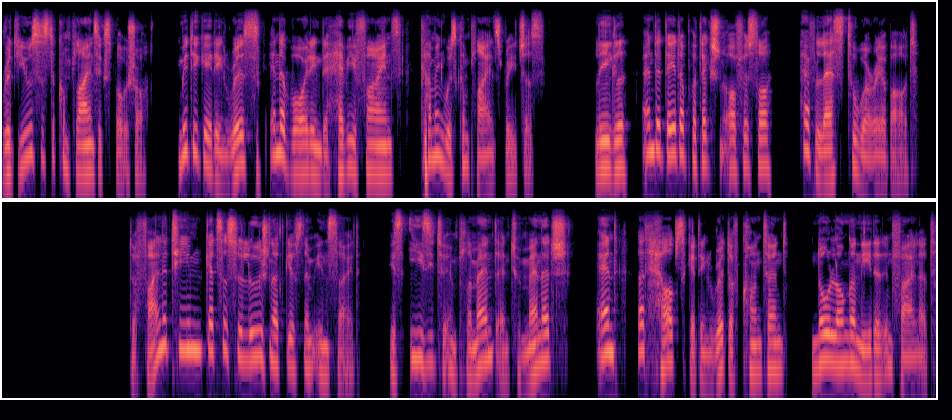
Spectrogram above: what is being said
reduces the compliance exposure, mitigating risk and avoiding the heavy fines coming with compliance breaches. Legal and the data protection officer have less to worry about. The FileNet team gets a solution that gives them insight, is easy to implement and to manage, and that helps getting rid of content no longer needed in FileNet.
